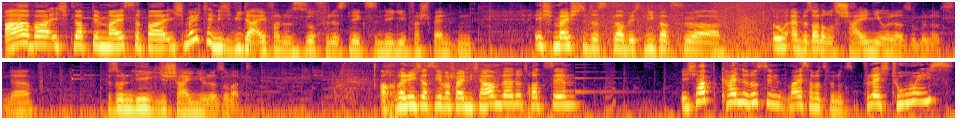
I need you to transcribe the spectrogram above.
Aber ich glaube, den Meisterball, ich möchte nicht wieder einfach nur so für das nächste Legi verschwenden. Ich möchte das, glaube ich, lieber für irgendein besonderes Shiny oder so benutzen, ja. Für so ein Legi-Shiny oder sowas. Auch wenn ich das hier wahrscheinlich haben werde, trotzdem. Ich habe keine Lust, den Meisterball zu benutzen. Vielleicht tue ich's.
